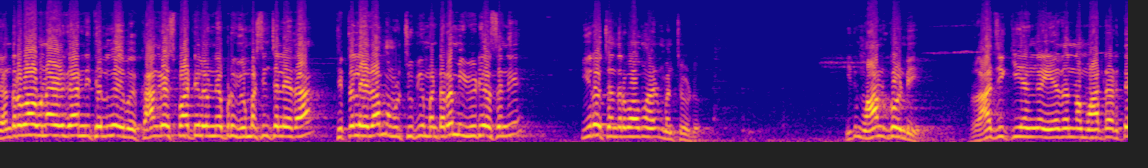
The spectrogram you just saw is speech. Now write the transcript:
చంద్రబాబు నాయుడు గారిని తెలుగు కాంగ్రెస్ పార్టీలో ఉన్నప్పుడు విమర్శించలేదా? తిట్టలేదా? మమ్మల్ని చూపించమంటారా మీ వీడియోస్ అని? ఈరోజు చంద్రబాబు నాయుడు మంచోడు. ఇది మానుకోండి. రాజకీయంగా ఏదన్నా మాట్లాడితే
